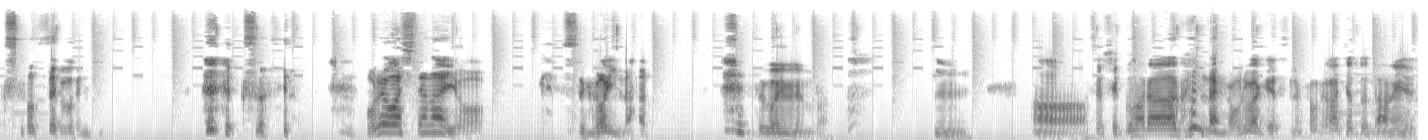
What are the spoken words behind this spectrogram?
クソセブンに。クソセブン。俺はしてないよ。すごいな。すごいメンバー。うん。ああ、それセクハラ軍団がおるわけですね。それはちょっとダメです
